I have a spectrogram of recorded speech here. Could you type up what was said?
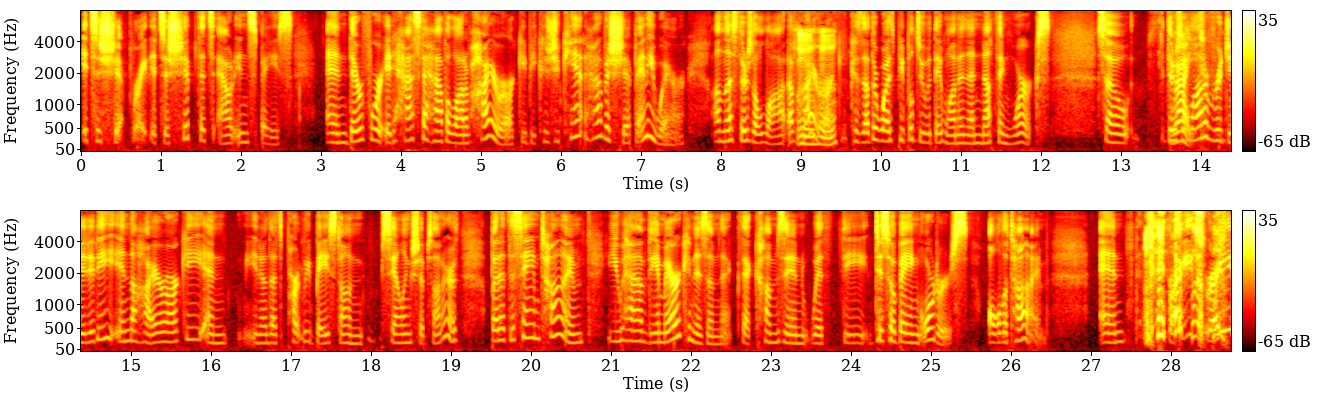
it's a ship, right? It's a ship that's out in space, and therefore it has to have a lot of hierarchy because you can't have a ship anywhere unless there's a lot of mm-hmm. hierarchy, because otherwise people do what they want and then nothing works. So there's a lot of rigidity in the hierarchy, and you know that's partly based on sailing ships on Earth. But at the same time, you have the Americanism that that comes in with the disobeying orders all the time. And right, right?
